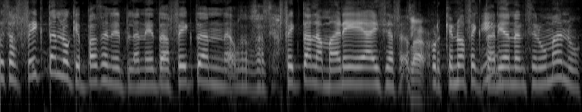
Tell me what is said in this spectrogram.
pues afectan lo que pasa en el planeta, afectan, o sea, se afectan la marea y se afe- Claro. ¿por qué no afectarían al ser humano?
